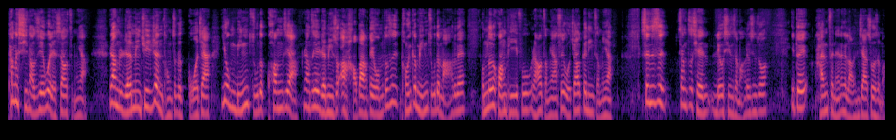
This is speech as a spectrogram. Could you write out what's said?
他们洗脑这些为的是要怎么样？让人民去认同这个国家，用民族的框架让这些人民说啊，好棒，对，我们都是同一个民族的嘛，对不对？我们都是黄皮肤，然后怎么样？所以我就要跟你怎么样？甚至是像之前流行什么？流行说一堆韩粉的那个老人家说什么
